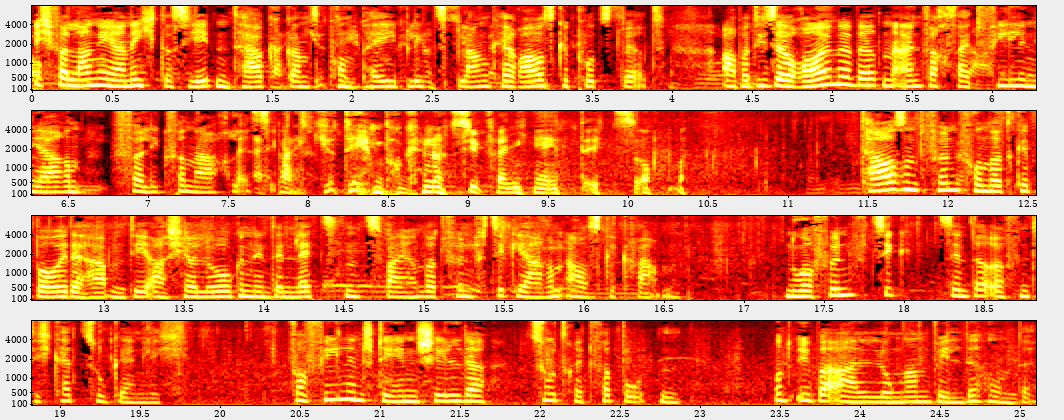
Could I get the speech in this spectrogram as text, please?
Ich verlange ja nicht, dass jeden Tag ganz Pompeji blitzblank herausgeputzt wird. Aber diese Räume werden einfach seit vielen Jahren völlig vernachlässigt. 1500 Gebäude haben die Archäologen in den letzten 250 Jahren ausgegraben. Nur 50 sind der Öffentlichkeit zugänglich. Vor vielen stehen Schilder Zutritt verboten und überall lungern wilde Hunde.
